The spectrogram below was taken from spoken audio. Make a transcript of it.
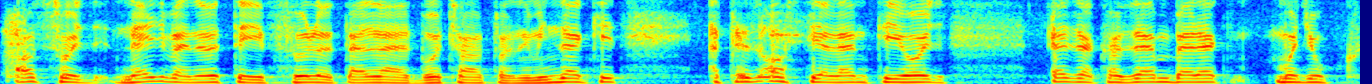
az, hogy 45 év fölött el lehet bocsátani mindenkit, hát ez azt jelenti, hogy ezek az emberek mondjuk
